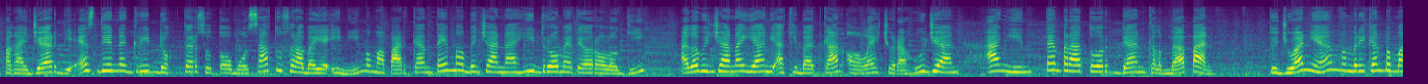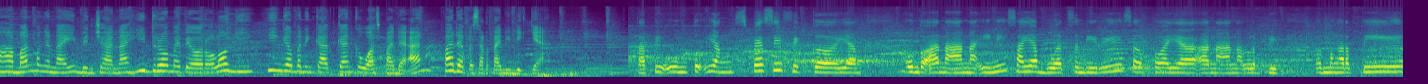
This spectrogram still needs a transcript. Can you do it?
Pengajar di SD Negeri Dr. Sutomo 1 Surabaya ini memaparkan tema bencana hidrometeorologi atau bencana yang diakibatkan oleh curah hujan, angin, temperatur, dan kelembapan. Tujuannya memberikan pemahaman mengenai bencana hidrometeorologi hingga meningkatkan kewaspadaan pada peserta didiknya. Tapi untuk yang spesifik ke yang untuk anak-anak ini saya buat sendiri supaya anak-anak lebih mengerti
